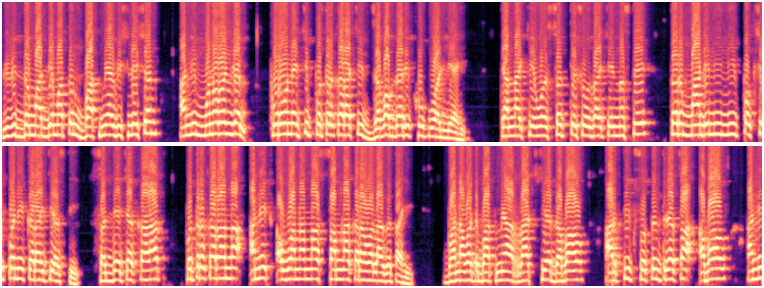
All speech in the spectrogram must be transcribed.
विविध माध्यमातून बातम्या विश्लेषण आणि मनोरंजन पुरवण्याची पत्रकाराची जबाबदारी खूप वाढली आहे. त्यांना केवळ सत्य शोधायचे नसते तर मांडणी निपक्षपणे करायची असते. सध्याच्या काळात पत्रकारांना अनेक आव्हानांना सामना करावा लागत आहे. बनावट बातम्या राजकीय दबाव आर्थिक स्वातंत्र्याचा अभाव आणि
